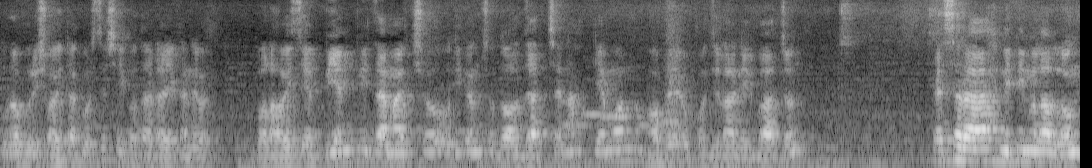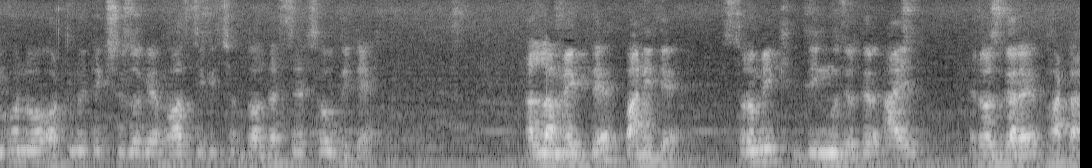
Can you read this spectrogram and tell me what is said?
পুরোপুরি সহায়তা করছে, সেই কথাটা এখানে বলা হয়েছে। বিএনপি জামায়াত সহ অধিকাংশ দল যাচ্ছে না। কেমন হবে উপজেলা নির্বাচন? এছাড়া নীতিমালা লঙ্ঘন ও অর্থনৈতিক সুযোগে হজ চিকিৎসক দল যাচ্ছে সৌদিতে। আল্লাহ মেঘ দে, পানি দে। শ্রমিক দিনমজুরদের আয়, রোজগারে ভাটা।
